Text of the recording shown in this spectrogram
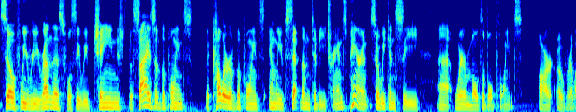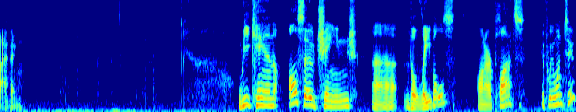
So if we rerun this, we'll see we've changed the size of the points, the color of the points, and we've set them to be transparent so we can see uh, where multiple points are overlapping. We can also change uh, the labels on our plots if we want to.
